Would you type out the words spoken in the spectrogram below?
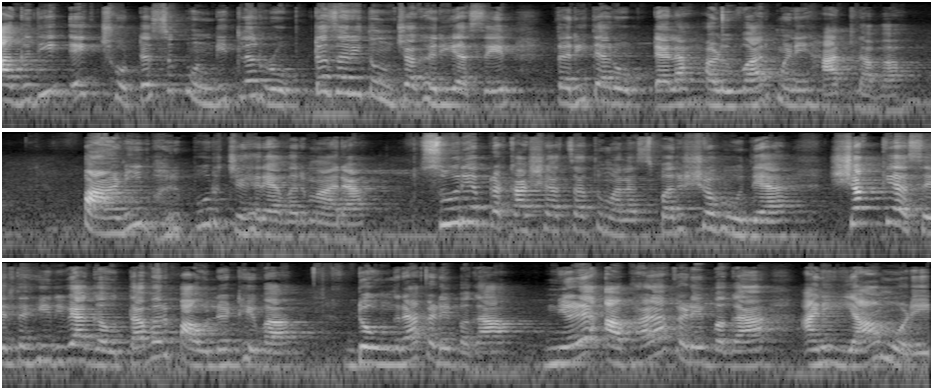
अगदी एक छोटंसं कुंडीतलं रोपटं जरी तुमच्या घरी असेल तरी त्या रोपट्याला हळुवारपणे हात लावा. पाणी भरपूर चेहऱ्यावर मारा. सूर्यप्रकाशाचा तुम्हाला स्पर्श होऊ द्या. शक्य असेल तर हिरव्या गवतावर पावलं ठेवा. डोंगराकडे बघा निळ्या आभाळाकडे बघा आणि यामुळे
